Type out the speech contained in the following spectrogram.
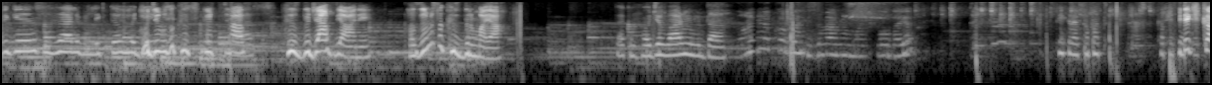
Bir gün sizlerle birlikte hoca Hocamızı kıskırtacağız. Kızdıracağız yani. Hazır mısın kızdırmaya? Bakın hoca var mı burada? Ne alaka ben izin vermiyorum bu odaya. Tekrar kapat. Kapat. Bir dakika.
